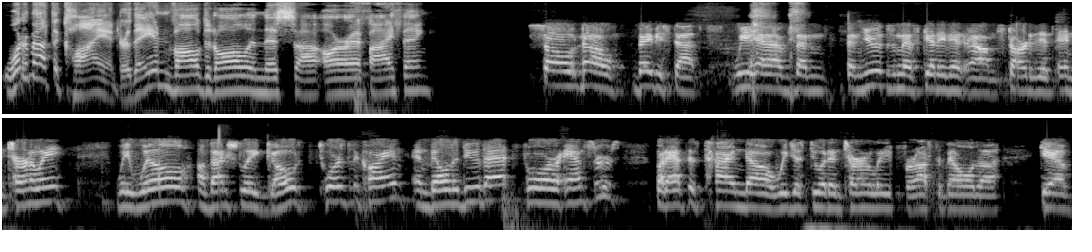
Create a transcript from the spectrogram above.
What about the client? Are they involved at all in this uh, RFI thing? So no, baby steps. We have been been using this, getting it um, started it internally. We will eventually go towards the client and be able to do that for answers. But at this time, no, we just do it internally for us to be able to give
